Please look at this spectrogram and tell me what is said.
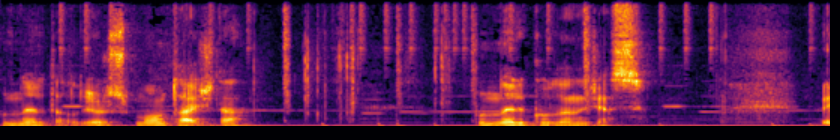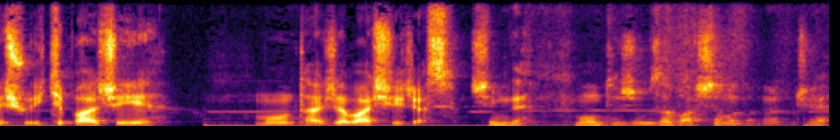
Bunları da alıyoruz. Montajda bunları kullanacağız. Ve şu iki parçayı montajla başlayacağız. Şimdi montajımıza başlamadan önce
